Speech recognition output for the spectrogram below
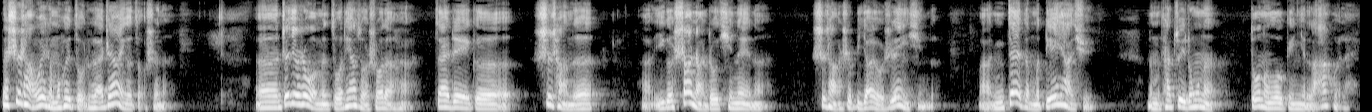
那市场为什么会走出来这样一个走势呢？嗯，这就是我们昨天所说的哈。在这个市场的啊一个上涨周期内呢，市场是比较有韧性的啊，你再怎么跌下去，那么它最终呢都能够给你拉回来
